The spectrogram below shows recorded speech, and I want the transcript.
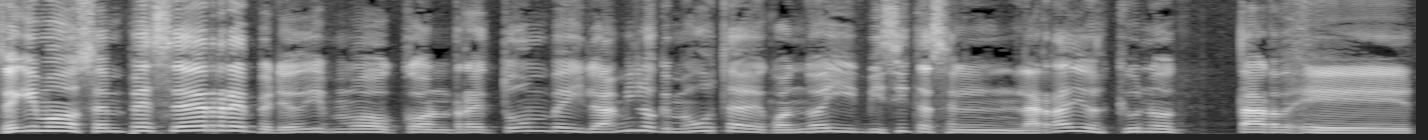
Seguimos en PCR, periodismo con retumbe, y a mí lo que me gusta de cuando hay visitas en la radio es que uno tar- eh,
